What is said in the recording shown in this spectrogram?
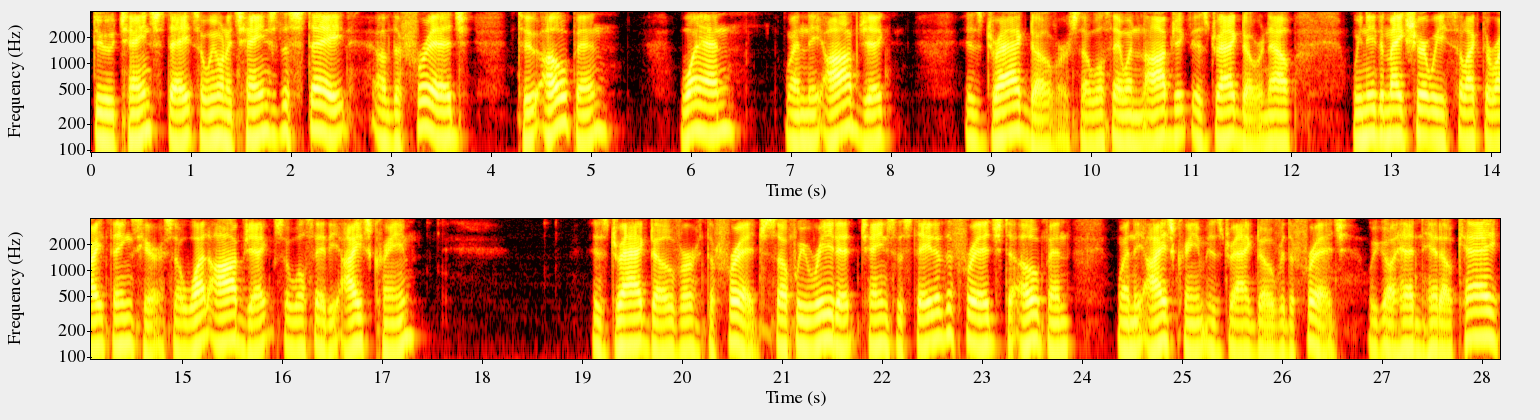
do change state. So we want to change the state of the fridge to open when when the object is dragged over. So we'll say when an object is dragged over. Now we need to make sure we select the right things here. So what object, so we'll say the ice cream, is dragged over the fridge. So if we read it, change the state of the fridge to open when the ice cream is dragged over the fridge. We go ahead and hit OK.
